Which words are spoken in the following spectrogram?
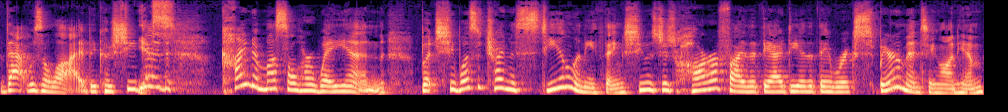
that was a lie because she yes. did kind of muscle her way in, but she wasn't trying to steal anything. She was just horrified at the idea that they were experimenting on him.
